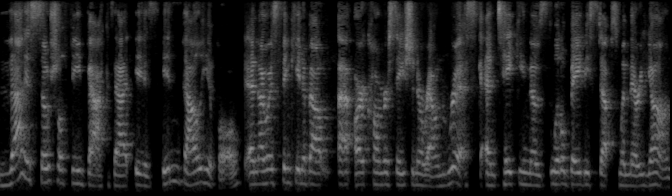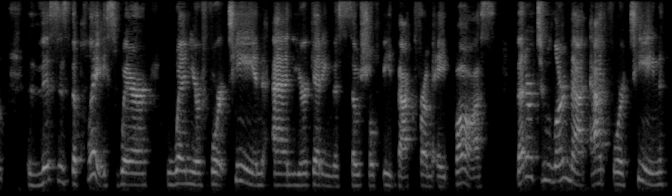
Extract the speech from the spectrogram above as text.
That is social feedback that is invaluable. And I was thinking about uh, our conversation around risk and taking those little baby steps when they're young. This is the place where when you're 14 and you're getting this social feedback from a boss, better to learn that at 14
